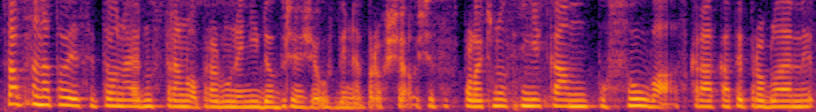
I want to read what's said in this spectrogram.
Ptám se na to, jestli to na jednu stranu opravdu není dobře, že už by neprošel, že se společnost někam posouvá. Zkrátka ty problémy,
